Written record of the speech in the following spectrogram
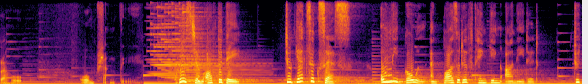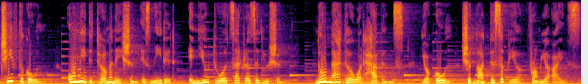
रहो। ओम शांति। Wisdom of the day To get success, only goal and positive thinking are needed. To achieve the goal, only determination is needed in you towards that resolution. No matter what happens, your goal should not disappear from your eyes.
